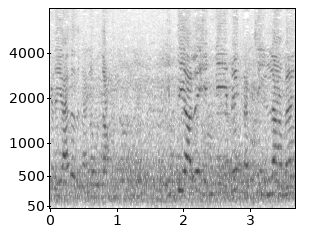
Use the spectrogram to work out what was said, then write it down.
கிடையாது அது கனவு தான் இந்தியாவில் எங்கேயுமே கட்சி இல்லாமல்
